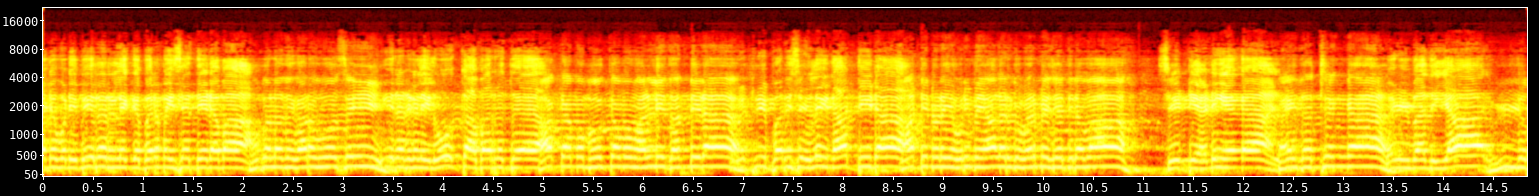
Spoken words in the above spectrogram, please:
ஆடுபடி வீரர்களுக்கு பெருமை சேர்த்திடவா? உங்களது கரவோசை வீரர்களில் ஊக்க மறந்த ஆக்கமும் ஊக்கமும் அள்ளி தந்திட. வெற்றி பரிசைகளை நாட்டிட. நாட்டினுடைய உரிமையாளருக்கு பெருமை சேர்த்திடவா? சீட்டி அடியுங்கள். கை தட்டுங்கள் வெல்வது யார்? உள்ள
